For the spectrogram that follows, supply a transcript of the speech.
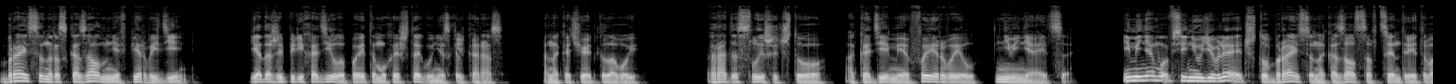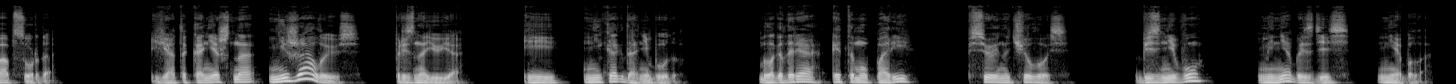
Брайсон рассказал мне в первый день. Я даже переходила по этому хэштегу несколько раз. Она качает головой. Рада слышать, что Академия Фейервейл не меняется. И меня вовсе не удивляет, что Брайсон оказался в центре этого абсурда. Я-то, конечно, не жалуюсь, признаю я. И никогда не буду. Благодаря этому пари все и началось. Без него меня бы здесь не было.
